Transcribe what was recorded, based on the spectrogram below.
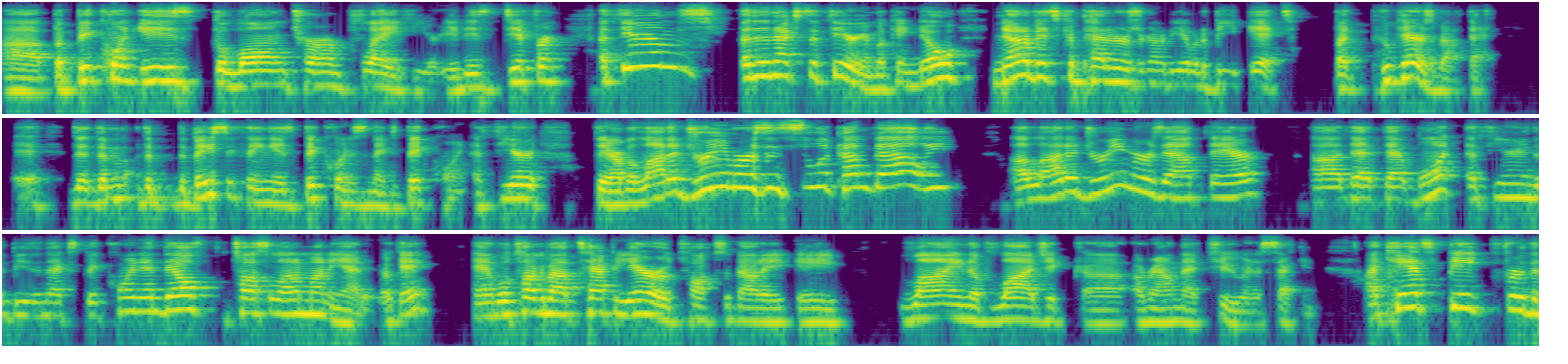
Uh, but Bitcoin is the long-term play here. It is different. Ethereum's the next Ethereum. Okay, no, none of its competitors are going to be able to beat it. But who cares about that? Eh, the, the, the, the basic thing is Bitcoin is the next Bitcoin. Ethereum, there are a lot of dreamers in Silicon Valley, a lot of dreamers out there uh, that that want Ethereum to be the next Bitcoin, and they'll toss a lot of money at it. Okay, and we'll talk about Tapiero talks about a, a line of logic uh, around that too in a second. I can't speak for the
